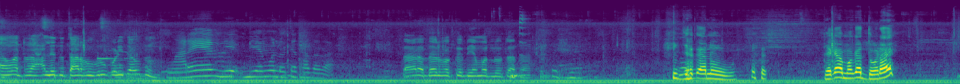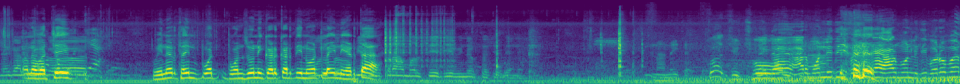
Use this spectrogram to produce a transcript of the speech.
હવે ટ્રાલે તો તારા હુકરું પડી જાવ તું મારે બે- બેમાં લોચા થતા હતા. તારા દર વખતે બે મત લોચા થાય જગાનું. જગા મગજ ધોડાય અને વચ્ચે વિનર થઈને પાંચસો ની કડકડતી નોટ લઈને હેડતા મળશે જે વિનર થશે તેને. હાર મોન લીધી પછી હાર મોન લીધી બરોબર?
